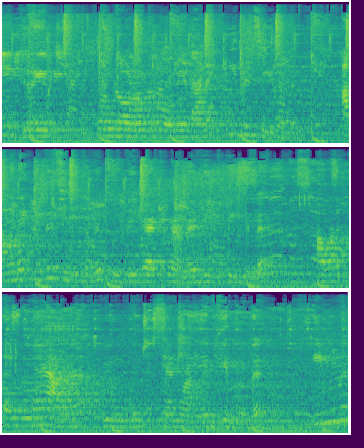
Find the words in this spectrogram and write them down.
ഈ ഗ്രേവ് കൊണ്ടുപോകണമെന്ന് തോന്നിയതാണ് ഇത് ചെയ്തത്. അങ്ങനെ ഇത് ചെയ്തത് പുതിയകാട്ടിനാണ് ഡി പിയിൽ അവിടെ തന്നെയാണ് വീണ്ടും ഞാൻ വന്നിരിക്കുന്നത്. ഇന്ന്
